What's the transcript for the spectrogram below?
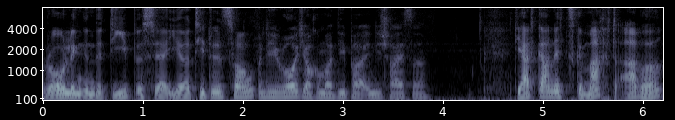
Rolling in the Deep ist ja ihr Titelsong. Und die rollt ja auch immer deeper in die Scheiße. Die hat gar nichts gemacht, aber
